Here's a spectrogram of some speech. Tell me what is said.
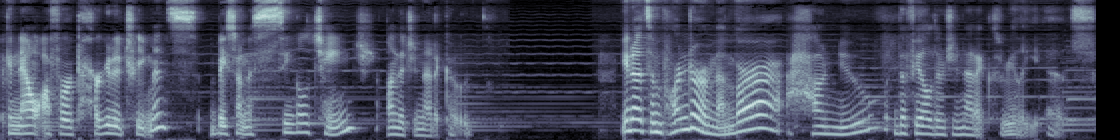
I can now offer targeted treatments based on a single change on the genetic code. You know, it's important to remember how new the field of genetics really is.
